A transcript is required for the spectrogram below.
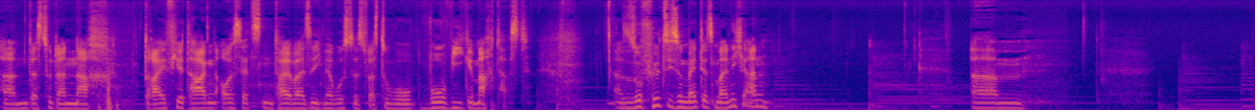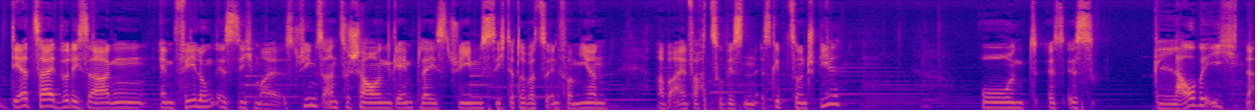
ähm, dass du dann nach drei, vier Tagen Aussetzen teilweise nicht mehr wusstest, was du wo, wo wie gemacht hast. Also so fühlt sich im Moment jetzt mal nicht an. Ähm, derzeit würde ich sagen, Empfehlung ist, sich mal Streams anzuschauen, Gameplay-Streams, sich darüber zu informieren, aber einfach zu wissen, es gibt so ein Spiel und es ist, glaube ich, eine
